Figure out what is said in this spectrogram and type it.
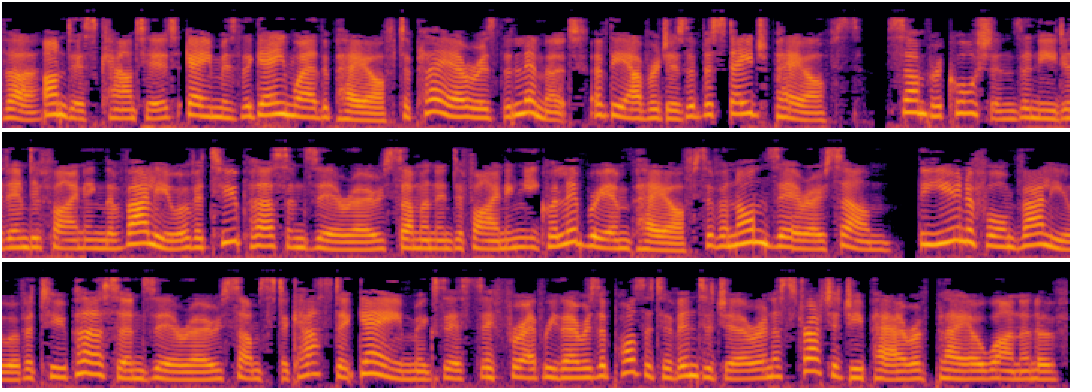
the undiscounted game is the game where the payoff to player is the limit of the averages of the stage payoffs. Some precautions are needed in defining the value of a two-person zero-sum and in defining equilibrium payoffs of a non-zero sum. The uniform value of a two-person zero-sum stochastic game exists if for every there is a positive integer and a strategy pair of player 1 and of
